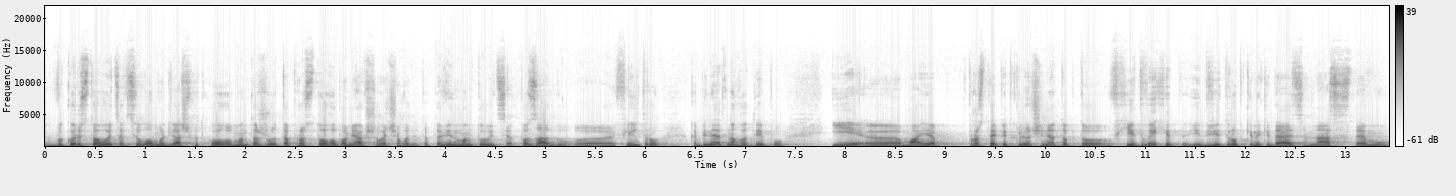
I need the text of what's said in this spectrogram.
використовується в цілому для швидкого монтажу та простого пом'якшувача води. Тобто він монтується позаду фільтру кабінетного типу і має просте підключення, тобто вхід-вихід, і дві трубки накидаються на систему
